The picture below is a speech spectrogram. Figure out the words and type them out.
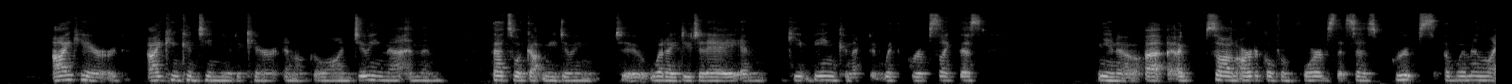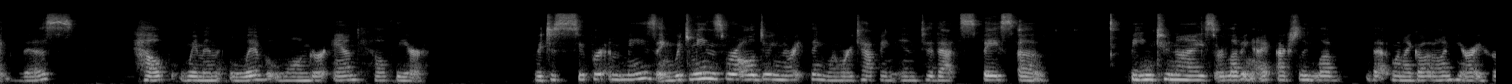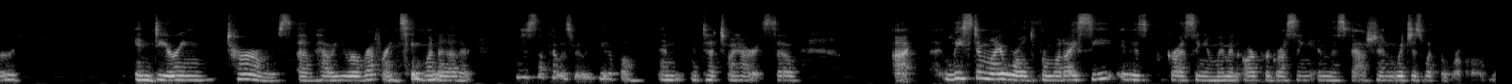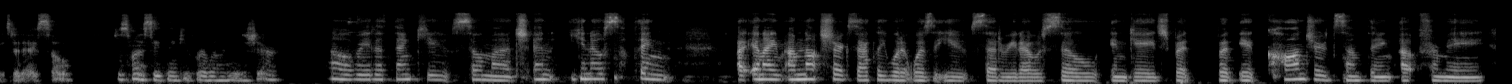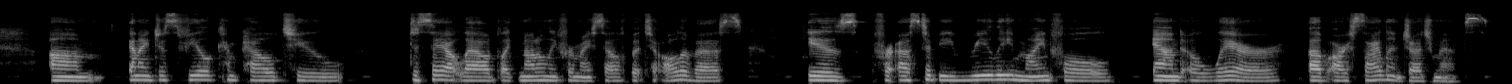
I cared, I can continue to care and I'll go on doing that. And then that's what got me doing to what I do today and keep being connected with groups like this you know, I, I, saw an article from Forbes that says groups of women like this help women live longer and healthier, which is super amazing, which means we're all doing the right thing when we're tapping into that space of being too nice or loving. I actually love that when I got on here, I heard endearing terms of how you were referencing one another. I just thought that was really beautiful and it touched my heart. So I, at least in my world, from what I see, it is progressing and women are progressing in this fashion, which is what the world needs today. So just want to say thank you for allowing me to share. Oh, Rita, thank you so much. And you know, something, and I, I'm not sure exactly what it was that you said, Rita, I was so engaged, but, but it conjured something up for me. Um, and I just feel compelled to, to say out loud, like not only for myself, but to all of us, is for us to be really mindful and aware of our silent judgments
